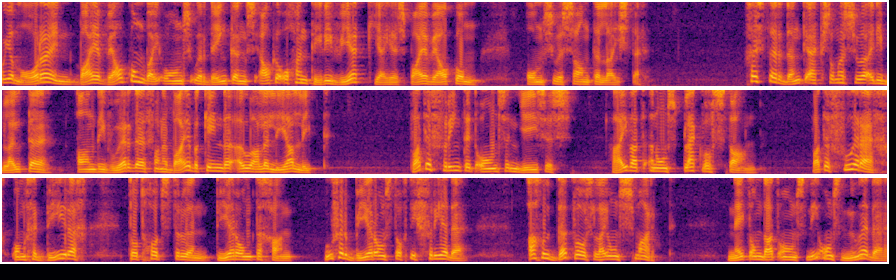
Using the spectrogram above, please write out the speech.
Goeiemôre en baie welkom by ons oordeenkings elke oggend hierdie week. Jy is baie welkom om so saam te luister. Gister dink ek sommer so uit die bloute aan die woorde van 'n baie bekende ou Halleluja lied. Wat 'n vriend het ons in Jesus, hy wat in ons plek wil staan. Wat 'n voorreg om gedurig tot God se troon deur hom te gaan. Hoe verbeur ons tog die vrede Ag hoe dikwels lei ons smart net omdat ons nie ons node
